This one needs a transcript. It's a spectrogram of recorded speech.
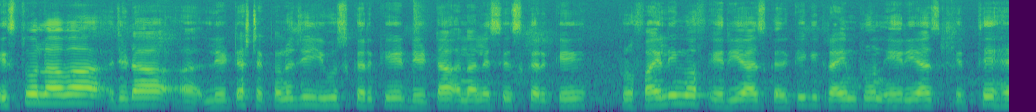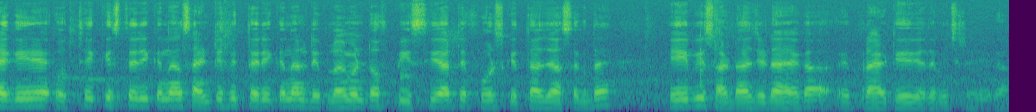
ਇਸ ਤੋਂ ਇਲਾਵਾ ਜਿਹੜਾ ਲੇਟੈਸਟ ਟੈਕਨੋਲੋਜੀ ਯੂਜ਼ ਕਰਕੇ ਡਾਟਾ ਐਨਾਲਿਸਿਸ ਕਰਕੇ ਪ੍ਰੋਫਾਈਲਿੰਗ ਆਫ ਏਰੀਆਜ਼ ਕਰਕੇ ਕਿ ਕ੍ਰਾਈਮ ਪ੍ਰੋਨ ਏਰੀਆਜ਼ ਕਿੱਥੇ ਹੈਗੇ ਹੈ, ਉੱਥੇ ਕਿਸ ਤਰੀਕੇ ਨਾਲ ਸਾਇੰਟੀਫਿਕ ਤਰੀਕੇ ਨਾਲ ਡਿਪਲੋਇਮੈਂਟ ਆਫ ਪੀਸੀਆਰ ਤੇ ਫੋਰਸ ਕੀਤਾ ਜਾ ਸਕਦਾ ਹੈ ਇਹ ਵੀ ਸਾਡਾ ਜਿਹੜਾ ਹੈਗਾ, ਇਹ ਪ੍ਰਾਇੋਰਟੀ ਏਰੀਆ ਦੇ ਵਿੱਚ ਰਹੇਗਾ।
